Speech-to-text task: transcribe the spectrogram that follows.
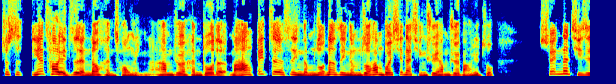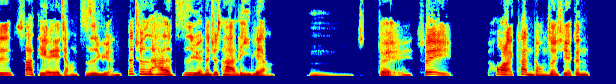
就是因为超理智人都很聪明嘛，他们就会很多的马上，哎，这个事情怎么做，那个事情怎么做，他们不会陷在情绪，他们就会马上去做。所以那其实萨提尔也讲资源，那就是他的资源，那就是他的力量。嗯对，所以后来看懂这些，跟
